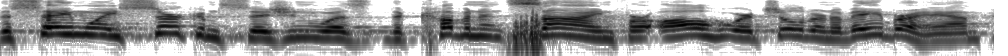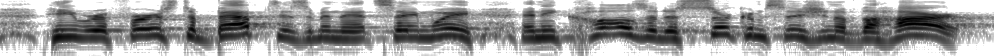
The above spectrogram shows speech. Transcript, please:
The same way circumcision was the covenant sign for all who are children of Abraham, he refers to baptism in that same way, and he calls it a circumcision of the heart.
